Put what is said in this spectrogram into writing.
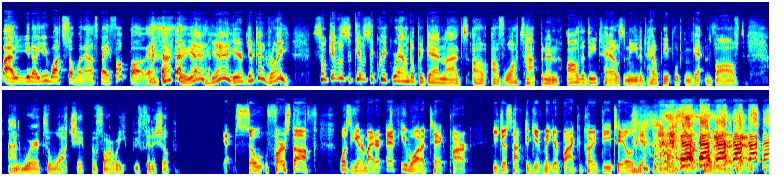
well, you know, you watch someone else play football. exactly. Yeah, yeah, you're you're dead right. So give us give us a quick roundup again, lads, of, of what's happening, all the details needed, how people can get involved, and where to watch it before we, we finish up. Yep. So first off, once again, reminder: if you want to take part, you just have to give me your bank account details. You have to give me a start code and your address.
